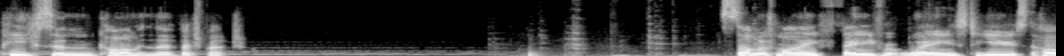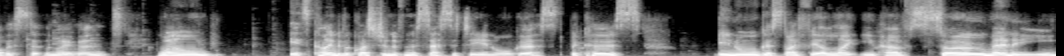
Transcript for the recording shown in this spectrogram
peace and calm in the veg patch. Some of my favourite ways to use the harvest at the moment, well, it's kind of a question of necessity in August because in August, I feel like you have so many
